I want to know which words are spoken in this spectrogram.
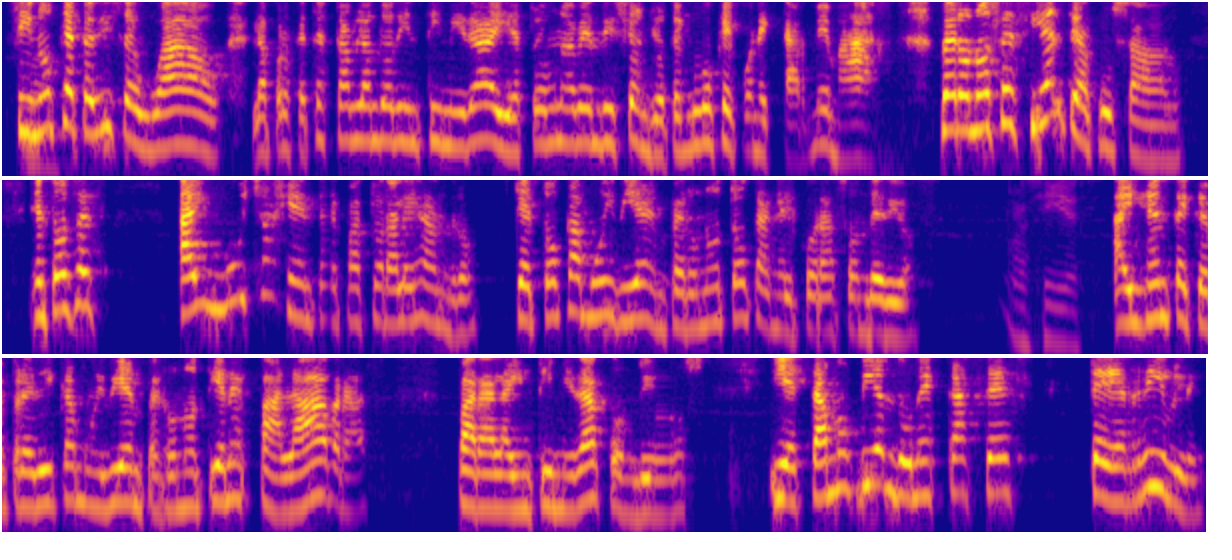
sino hmm. que te dice, wow, la profeta está hablando de intimidad y esto es una bendición, yo tengo que conectarme más, pero no se siente acusado. Entonces, hay mucha gente, Pastor Alejandro, que toca muy bien, pero no toca en el corazón de Dios. Así es. Hay gente que predica muy bien, pero no tiene palabras para la intimidad con Dios. Y estamos viendo una escasez terrible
